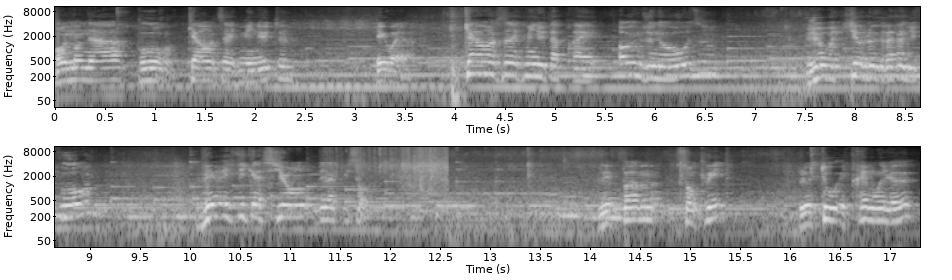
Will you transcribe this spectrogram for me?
On en a pour 45 minutes et voilà. 45 minutes après, on the nose, je retire le gratin du four, vérification de la cuisson. Les pommes sont cuites, le tout est très moelleux,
